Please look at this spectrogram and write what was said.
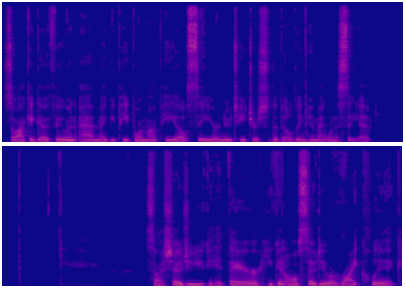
So I could go through and add maybe people in my PLC or new teachers to the building who may want to see it. So I showed you you could hit there. You can also do a right click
